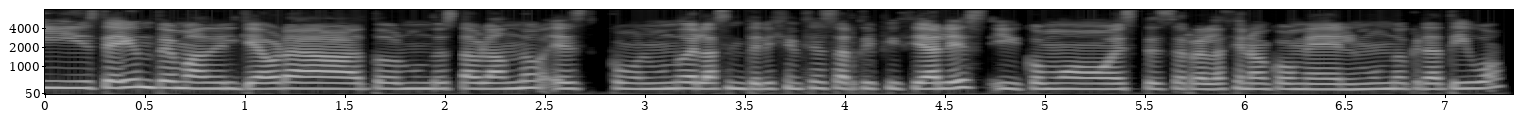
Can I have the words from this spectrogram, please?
Y si hay un tema del que ahora todo el mundo está hablando, es como el mundo de las inteligencias artificiales y cómo este se relaciona con el mundo creativo.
